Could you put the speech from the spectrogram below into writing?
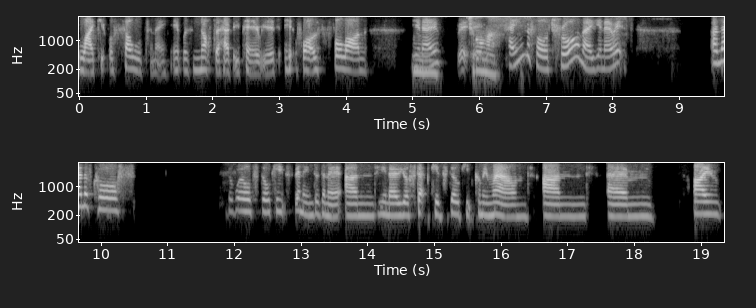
like it was sold to me. It was not a heavy period. It was full on, you mm. know, it, trauma, painful trauma. You know, it's and then of course the world still keeps spinning, doesn't it? And you know, your stepkids still keep coming round, and um, I'm,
